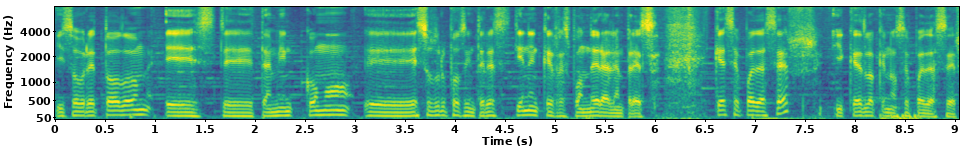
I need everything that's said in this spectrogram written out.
y sobre todo este también cómo eh, esos grupos de interés tienen que responder a la empresa. ¿Qué se puede hacer y qué es lo que no se puede hacer?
